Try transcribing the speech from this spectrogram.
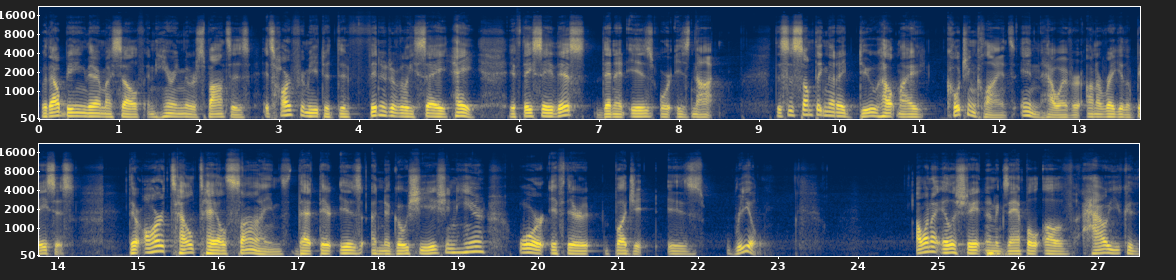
Without being there myself and hearing the responses, it's hard for me to definitively say, hey, if they say this, then it is or is not. This is something that I do help my coaching clients in, however, on a regular basis. There are telltale signs that there is a negotiation here or if their budget is real. I want to illustrate an example of how you could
